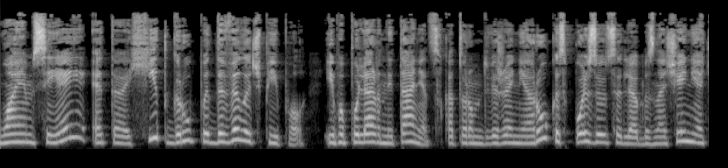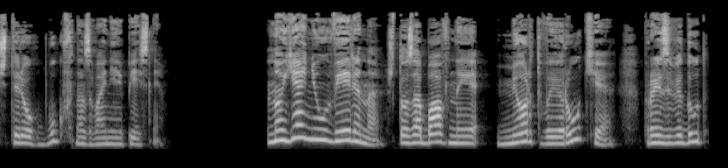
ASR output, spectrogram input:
YMCA — это хит группы The Village People и популярный танец, в котором движения рук используются для обозначения четырех букв названия песни. Но я не уверена, что забавные мертвые руки произведут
